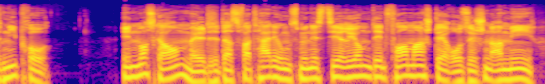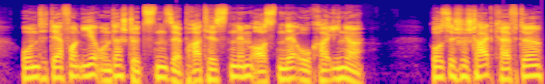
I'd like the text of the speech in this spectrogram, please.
Dnipro. In Moskau meldete das Verteidigungsministerium den Vormarsch der russischen Armee und der von ihr unterstützten Separatisten im Osten der Ukraine. Russische Streitkräfte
